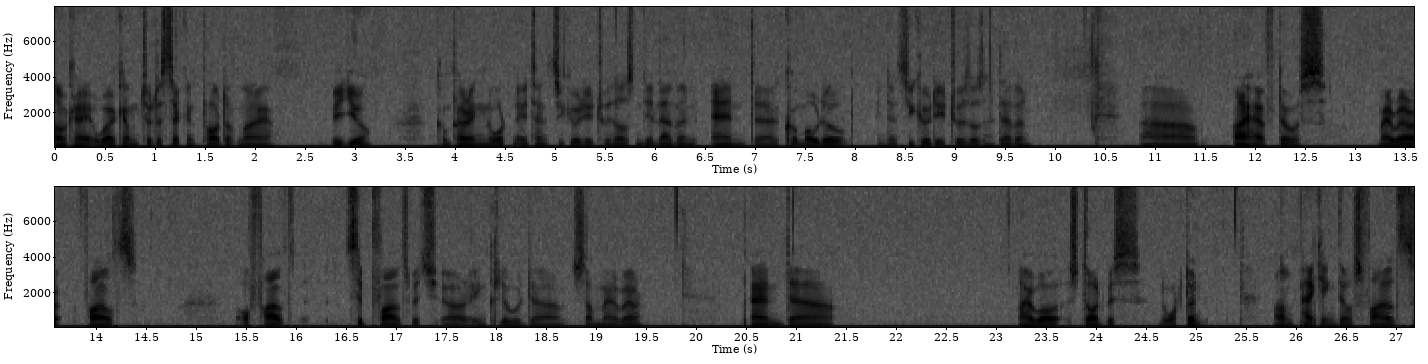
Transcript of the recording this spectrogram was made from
Okay, welcome to the second part of my video comparing Norton Internet Security 2011 and uh, Comodo Internet Security 2011. Uh, I have those malware files or files, zip files which uh, include some malware and uh, I will start with Norton unpacking those files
